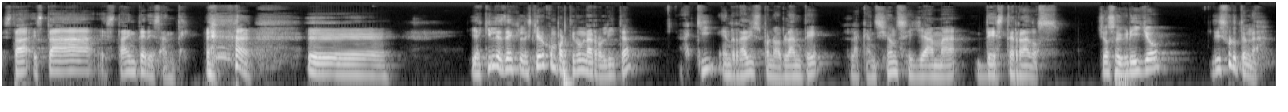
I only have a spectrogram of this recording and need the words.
está, está, está interesante. Eh, y aquí les, dejo, les quiero compartir una rolita. Aquí en Radio Hispanohablante, la canción se llama Desterrados. Yo soy Grillo, disfrútenla.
